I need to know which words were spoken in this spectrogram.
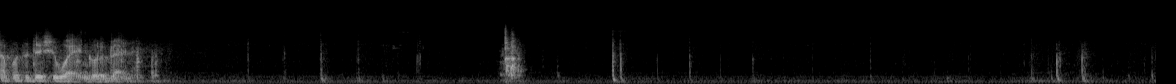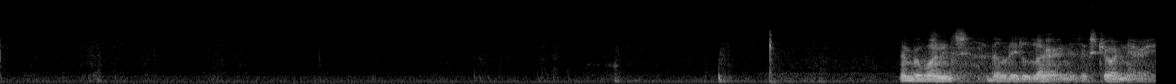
Now put the dish away and go to bed. Number one's ability to learn is extraordinary.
